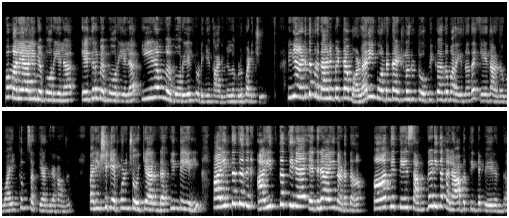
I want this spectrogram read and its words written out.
അപ്പൊ മലയാളി മെമ്മോറിയൽ എതിർ മെമ്മോറിയൽ ഈഴവ് മെമ്മോറിയൽ തുടങ്ങിയ കാര്യങ്ങൾ നമ്മൾ പഠിച്ചു. ഇനി അടുത്ത പ്രധാനപ്പെട്ട വളരെ ഇമ്പോർട്ടന്റ് ആയിട്ടുള്ള ഒരു ടോപ്പിക് എന്ന് പറയുന്നത് ഏതാണ്? വൈക്കം സത്യാഗ്രഹമാണ്. പരീക്ഷയ്ക്ക് എപ്പോഴും ചോദിക്കാറുണ്ട് ഇന്ത്യയിൽ ഐത്തത്തിന് ഐത്തത്തിന് എതിരായി നടന്ന ആദ്യത്തെ സംഘടിത കലാപത്തിന്റെ പേരെന്താ?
